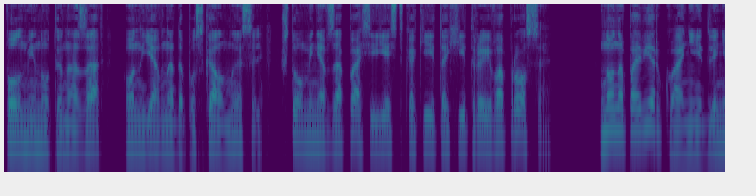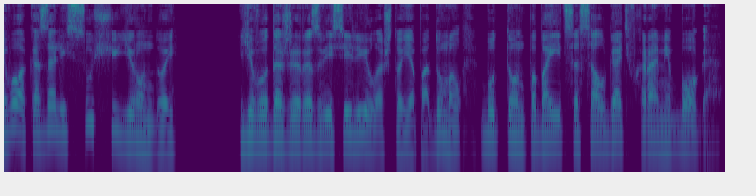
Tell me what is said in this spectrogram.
Полминуты назад он явно допускал мысль, что у меня в запасе есть какие-то хитрые вопросы, но на поверку они для него оказались сущей ерундой. Его даже развеселило, что я подумал, будто он побоится солгать в храме Бога.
